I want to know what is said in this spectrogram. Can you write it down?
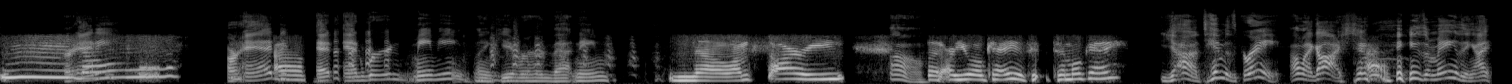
Mm, or Eddie or Ed Um, Ed Edward. Maybe. Like you ever heard that name? No, I'm sorry. Oh. But are you okay? Is Tim okay? Yeah, Tim is great. Oh my gosh, Tim, he's amazing. I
